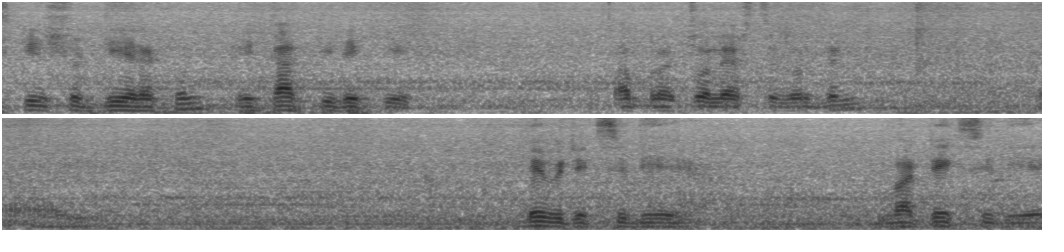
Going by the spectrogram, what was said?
স্ক্রিনশট দিয়ে রাখুন। এই কার্ডটি দেখিয়ে আপনারা চলে আসতে পারবেন। বেবি ট্যাক্সি দিয়ে বা ট্যাক্সি দিয়ে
